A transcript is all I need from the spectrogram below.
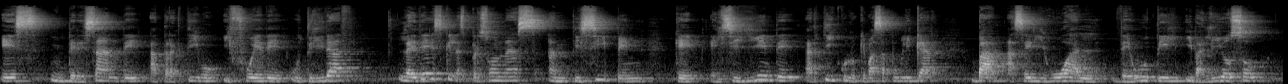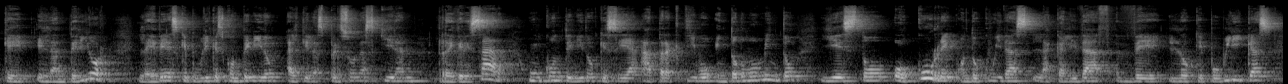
es interesante, atractivo y fue de utilidad, la idea es que las personas anticipen que el siguiente artículo que vas a publicar va a ser igual de útil y valioso que el anterior. La idea es que publiques contenido al que las personas quieran regresar, un contenido que sea atractivo en todo momento y esto ocurre cuando cuidas la calidad de lo que publicas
